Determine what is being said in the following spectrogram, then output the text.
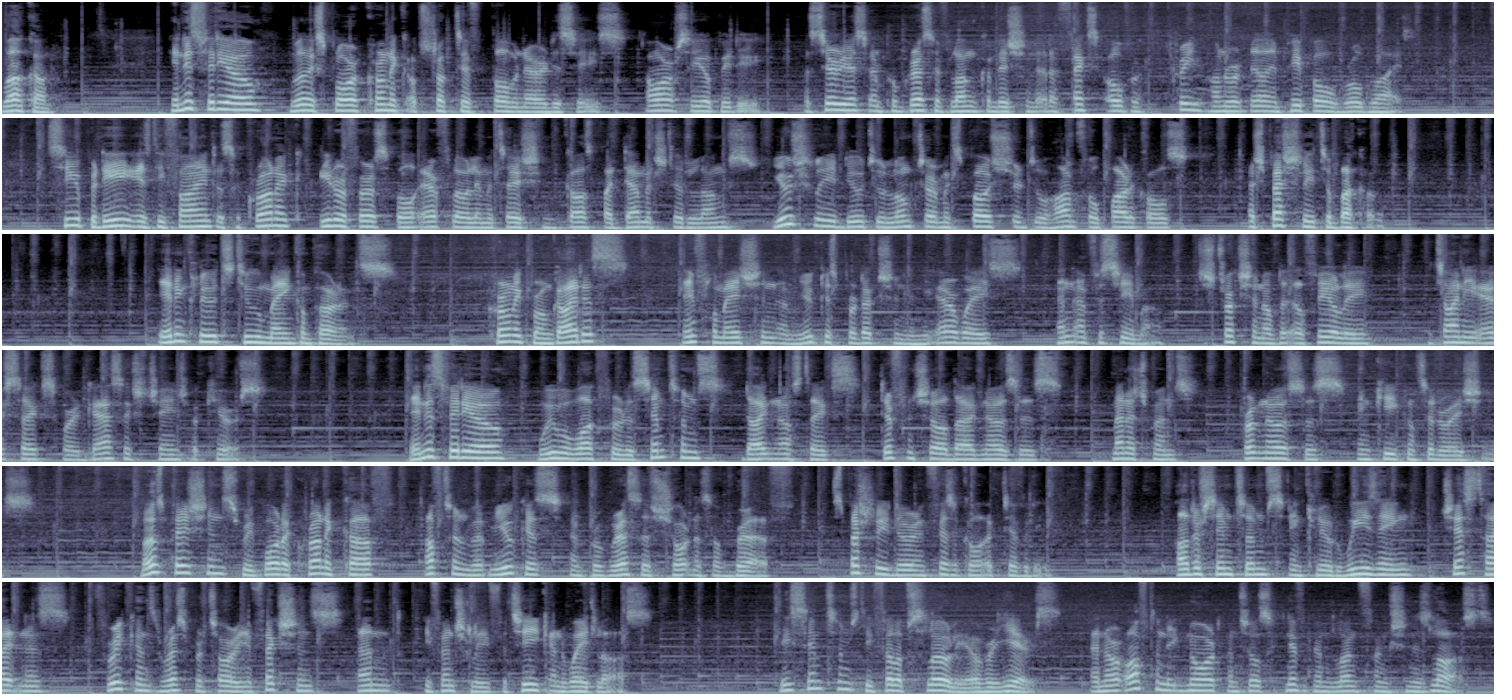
Welcome. In this video, we'll explore chronic obstructive pulmonary disease, or COPD, a serious and progressive lung condition that affects over 300 million people worldwide. COPD is defined as a chronic, irreversible airflow limitation caused by damage to the lungs, usually due to long-term exposure to harmful particles, especially tobacco. It includes two main components, chronic bronchitis inflammation and mucus production in the airways, and emphysema, destruction of the alveoli, the tiny air sacs where gas exchange occurs. In this video, we will walk through the symptoms, diagnostics, differential diagnosis, management, prognosis, and key considerations. Most patients report a chronic cough, often with mucus and progressive shortness of breath, especially during physical activity. Other symptoms include wheezing, chest tightness, frequent respiratory infections, and eventually fatigue and weight loss. These symptoms develop slowly over years and are often ignored until significant lung function is lost.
